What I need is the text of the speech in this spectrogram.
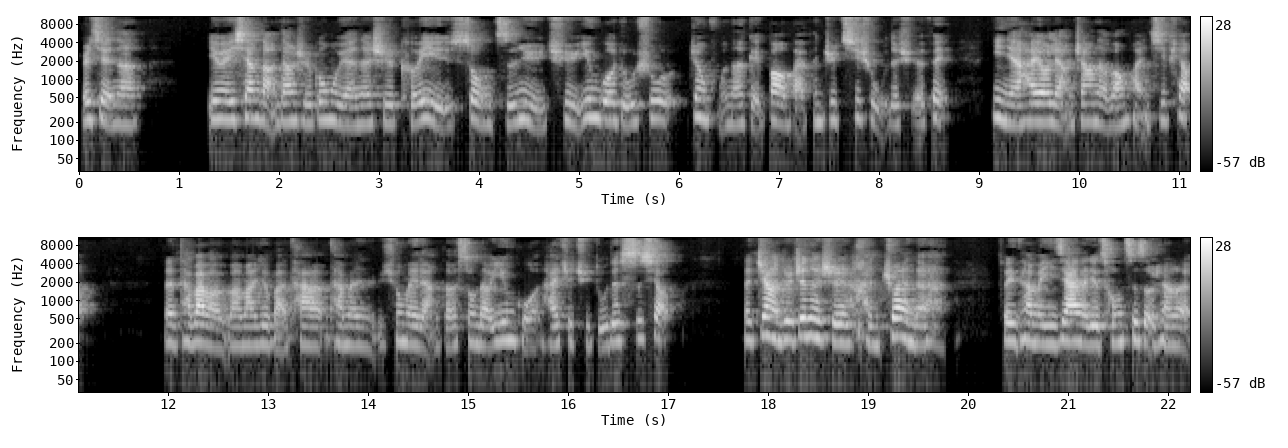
而且呢，因为香港当时公务员呢是可以送子女去英国读书，政府呢给报百分之七十五的学费，一年还有两张的往返机票，那他爸爸妈妈就把他他们兄妹两个送到英国，还是去读的私校。那这样就真的是很赚的，所以他们一家呢就从此走上了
